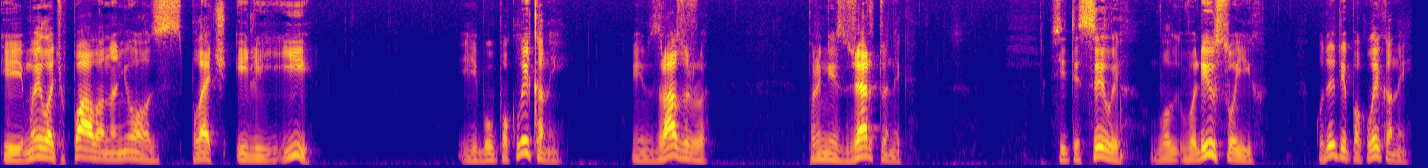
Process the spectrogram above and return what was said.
і милость впала на нього з плеч Ілії. І був покликаний. Він зразу ж приніс жертвенник, всі ті сили волів своїх. Куди ти покликаний?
